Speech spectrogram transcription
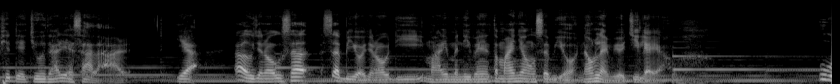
ဖြစ်တဲ့ဂျိုသားတွေဆလာတဲ့ yeah အဲ့ဒါကိုကျွန်တော်ဆက်ဆက်ပြီးတော့ကျွန်တော်ဒီမာရီမနီဘန်တမိုင်းကြောင်ဆက်ပြီးတော့နောက်လှန်ပြီးတော့ကြည့်လိုက်ရအောင်ဥပ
